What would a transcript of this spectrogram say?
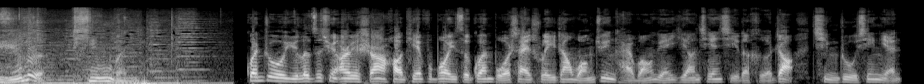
娱乐听闻。关注娱乐资讯，二月十二号，TFBOYS 官博晒出了一张王俊凯、王源、易烊千玺的合照，庆祝新年。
